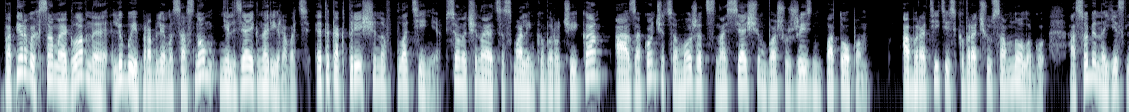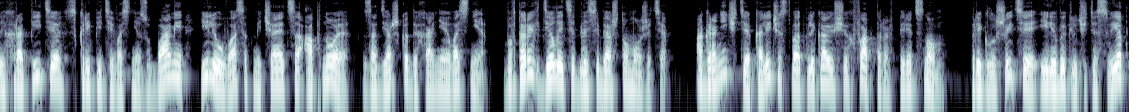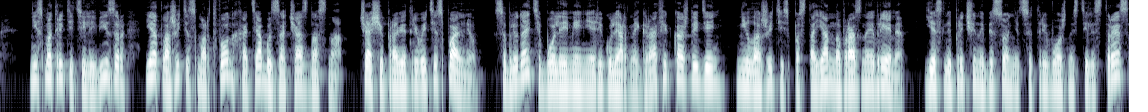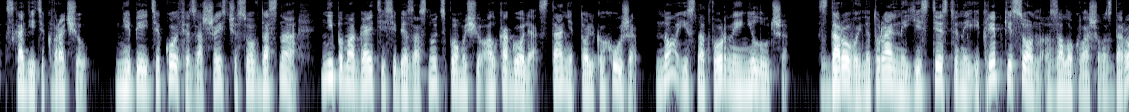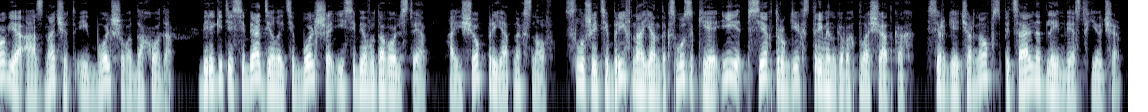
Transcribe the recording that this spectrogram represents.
Во-первых, самое главное, любые проблемы со сном нельзя игнорировать. Это как трещина в плотине. Все начинается с маленького ручейка, а закончиться может с носящим вашу жизнь потопом. Обратитесь к врачу-сомнологу, особенно если храпите, скрипите во сне зубами или у вас отмечается апноэ, задержка дыхания во сне. Во-вторых, делайте для себя что можете. Ограничьте количество отвлекающих факторов перед сном. Приглушите или выключите свет – не смотрите телевизор и отложите смартфон хотя бы за час до сна. Чаще проветривайте спальню. Соблюдайте более-менее регулярный график каждый день. Не ложитесь постоянно в разное время. Если причины бессонницы тревожность или стресс, сходите к врачу. Не пейте кофе за 6 часов до сна. Не помогайте себе заснуть с помощью алкоголя. Станет только хуже. Но и снотворные не лучше. Здоровый, натуральный, естественный и крепкий сон – залог вашего здоровья, а значит и большего дохода. Берегите себя, делайте больше и себе в удовольствие. А еще приятных снов. Слушайте бриф на Яндекс Музыке и всех других стриминговых площадках. Сергей Чернов специально для Invest Future.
